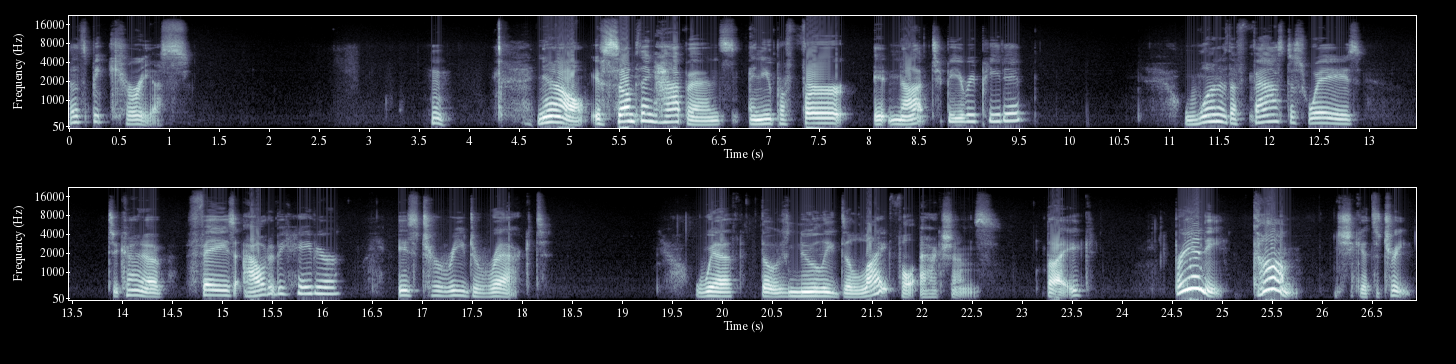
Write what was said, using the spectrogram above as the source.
Let's be curious. Hmm. Now, if something happens and you prefer it not to be repeated, one of the fastest ways to kind of phase out a behavior is to redirect with those newly delightful actions. Like, Brandy, come. She gets a treat.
